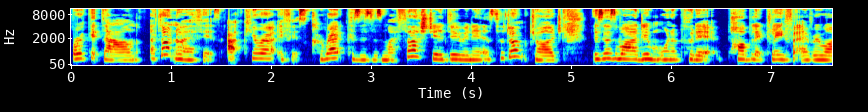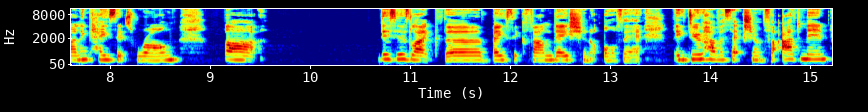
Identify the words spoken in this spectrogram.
broke it down. I don't know if it's accurate, if it's correct, because this is my first year doing it, so don't judge. This is why I didn't want to put it publicly for everyone in case it's wrong. But this is like the basic foundation of it. They do have a section for admin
